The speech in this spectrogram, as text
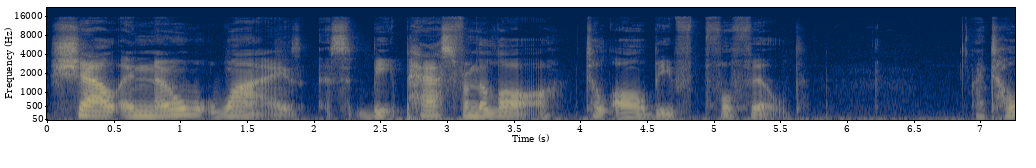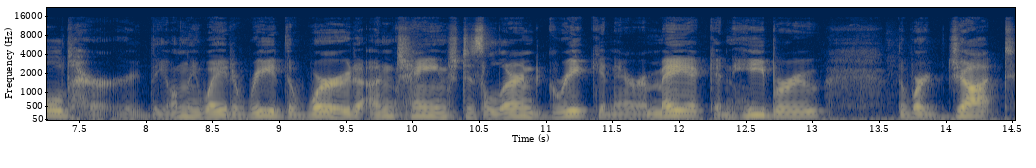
shall in no wise be passed from the law till all be fulfilled. I told her the only way to read the word unchanged is to learn Greek and Aramaic and Hebrew. The word jot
